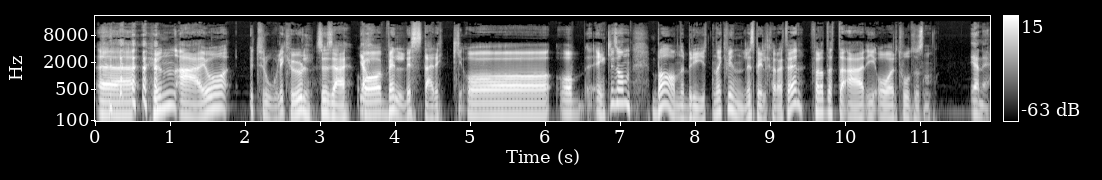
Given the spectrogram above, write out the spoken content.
Eh, hun er jo utrolig kul, syns jeg. Ja. Og veldig sterk og, og egentlig sånn banebrytende kvinnelig spillkarakter for at dette er i år 2000. Enig.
